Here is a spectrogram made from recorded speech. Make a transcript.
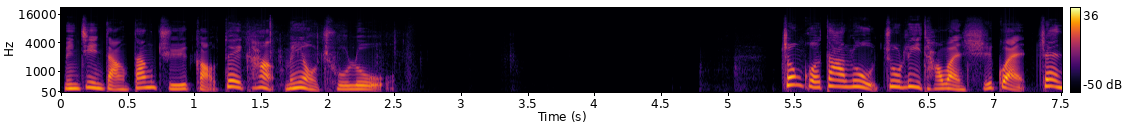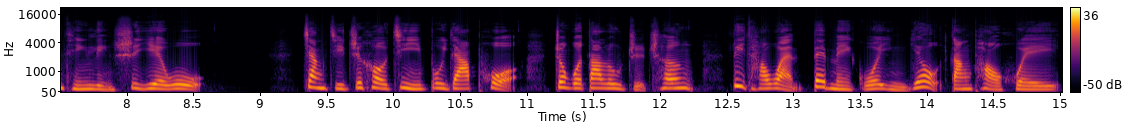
民进党当局搞对抗没有出路。中国大陆驻立陶宛使馆暂停领事业务。降级之后，进一步压迫中国大陆，指称立陶宛被美国引诱当炮灰。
